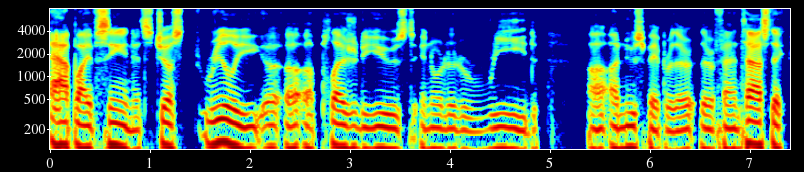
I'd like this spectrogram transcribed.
app I've seen. It's just really a, a pleasure to use in order to read uh, a newspaper. They're they're fantastic.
